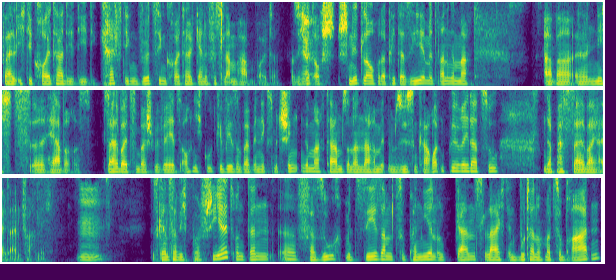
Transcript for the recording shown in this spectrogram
weil ich die Kräuter, die, die, die kräftigen, würzigen Kräuter halt gerne fürs Lamm haben wollte. Also ich Ja. hätte auch Sch- Schnittlauch oder Petersilie mit dran gemacht, aber äh, nichts äh, Herberes. Salbei zum Beispiel wäre jetzt auch nicht gut gewesen, weil wir nichts mit Schinken gemacht haben, sondern nachher mit einem süßen Karottenpüree dazu. Und da passt Salbei halt einfach nicht. Mhm. Das Ganze habe ich pochiert und dann äh, versucht mit Sesam zu panieren und ganz leicht in Butter nochmal zu braten.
